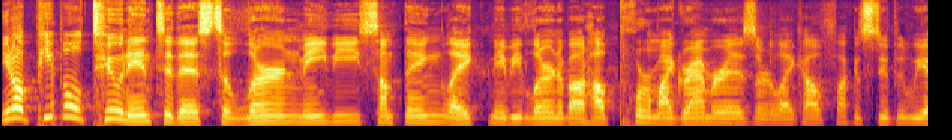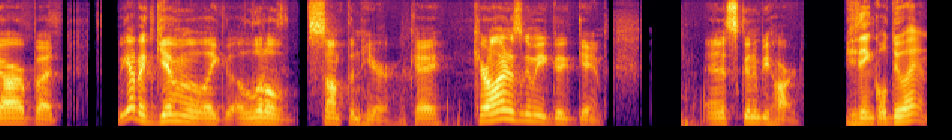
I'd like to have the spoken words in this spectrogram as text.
You know, people tune into this to learn maybe something, like maybe learn about how poor my grammar is or like how fucking stupid we are, but we got to give them like a little something here, okay? Carolina's going to be a good game, and it's going to be hard. You think we'll do it?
